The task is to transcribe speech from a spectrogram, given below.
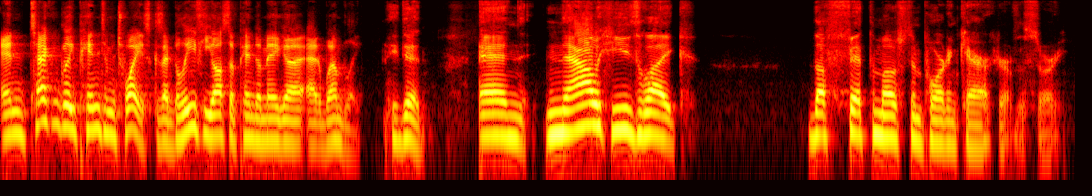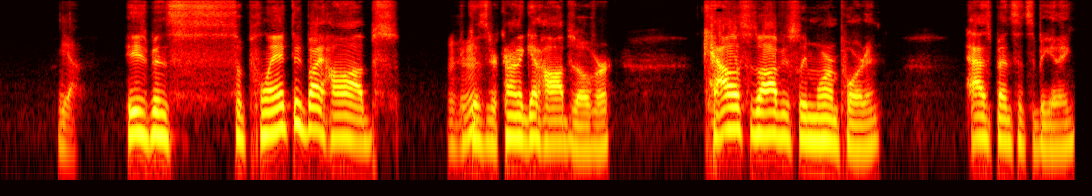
and technically pinned him twice because I believe he also pinned Omega at Wembley. He did. And now he's like the fifth most important character of the story. Yeah. He's been supplanted by Hobbs Mhm. because they're trying to get Hobbs over. Callis is obviously more important, has been since the beginning.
